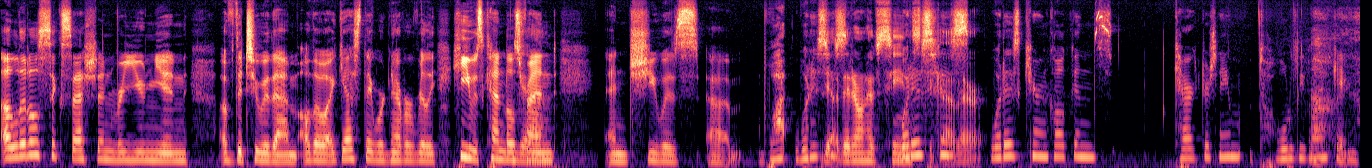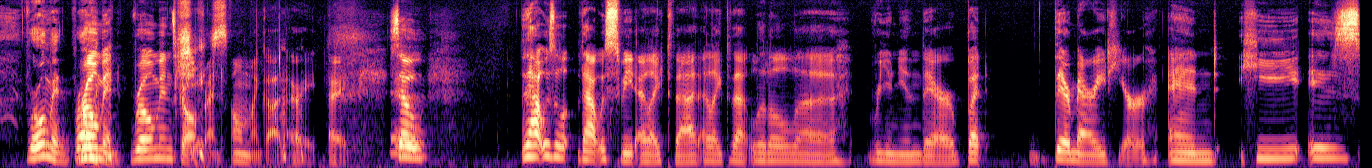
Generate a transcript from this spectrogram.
a little succession reunion of the two of them. Although I guess they were never really. He was Kendall's Yeah. friend, and she was um, what? What is? Yeah, his, they don't have scenes what is his- together. what is Kieran Culkin's character's name? I'm totally blanking. Roman, Roman, Roman's girlfriend. Oh my god! All right, all right. So that was a, that was sweet. I liked that. I liked that little uh, reunion there. But they're married here, and he is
